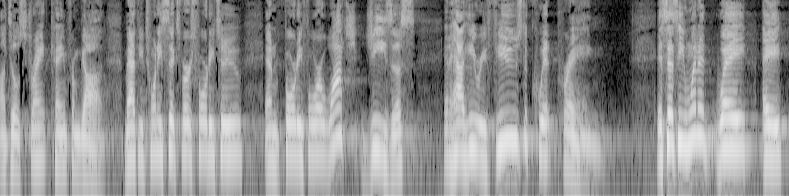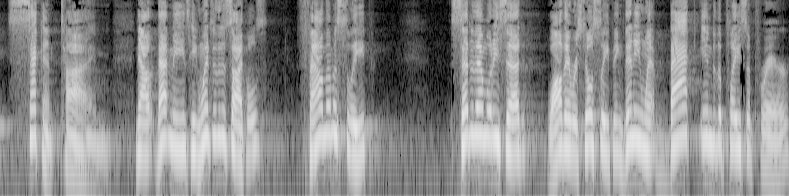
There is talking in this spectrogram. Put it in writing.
until strength came from God. Matthew 26, verse 42 and 44. Watch Jesus and how he refused to quit praying. It says he went away a second time. Now, that means he went to the disciples, found them asleep, said to them what he said while they were still sleeping. Then he went back into the place of prayer.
